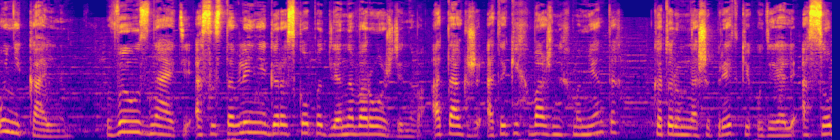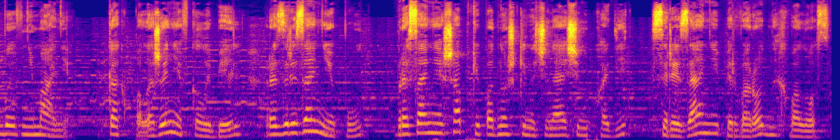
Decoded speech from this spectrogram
уникальным. Вы узнаете о составлении гороскопа для новорожденного, а также о таких важных моментах, которым наши предки уделяли особое внимание – как положение в колыбель, разрезание пут, бросание шапки под ножки начинающим ходить, срезание первородных волос.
